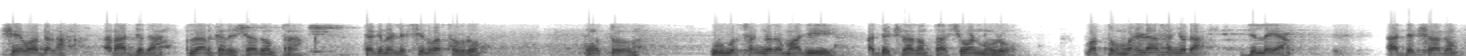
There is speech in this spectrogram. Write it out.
ಸೇವಾದಳ ರಾಜ್ಯದ ಪ್ರಧಾನ ಕಾರ್ಯದರ್ಶಿ ಆದಂಥ ಶ್ರೀನಿವಾಸ್ ಅವರು ಮತ್ತು ಹುಡುಗರ ಸಂಘದ ಮಾಜಿ ಅಧ್ಯಕ್ಷರಾದಂಥ ಶಿವಣ್ಣವರು ಮತ್ತು ಮಹಿಳಾ ಸಂಘದ ಜಿಲ್ಲೆಯ ಅಧ್ಯಕ್ಷರಾದಂಥ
